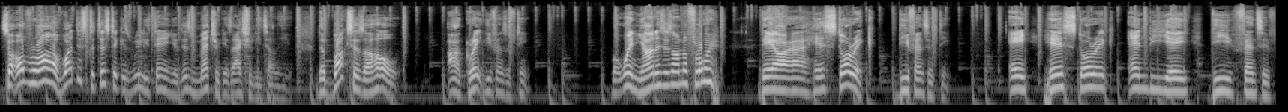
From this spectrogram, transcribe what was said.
So overall, what this statistic is really telling you, this metric is actually telling you, the Bucks as a whole are a great defensive team. But when Giannis is on the floor, they are a historic defensive team. A historic NBA defensive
